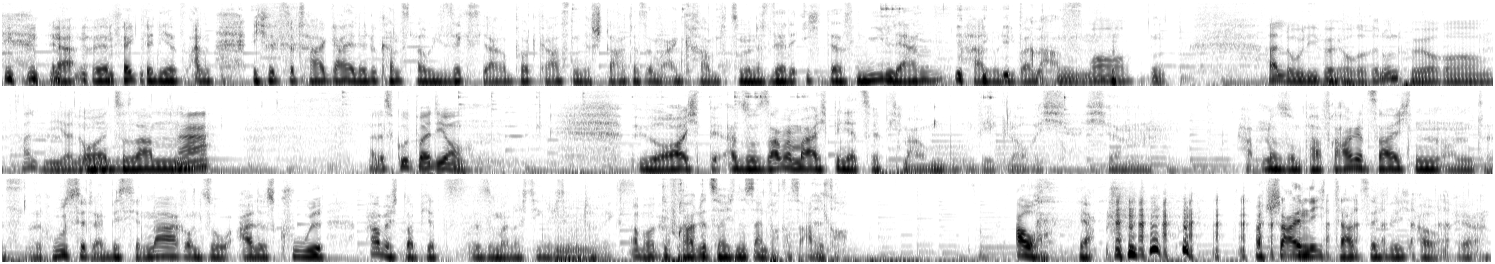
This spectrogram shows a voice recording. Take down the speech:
ja, wer fängt denn jetzt an? Ich finde es total geil, ne? Du kannst, glaube ich, sechs Jahre podcasten, der Start ist immer ein Krampf. Zumindest werde ich das nie lernen. Hallo, lieber Lars. Guten Morgen. Hallo, liebe Hörerinnen und Hörer. Hallihallo. Moin zusammen. Na, alles gut bei dir? Ja, ich bin, also sagen wir mal, ich bin jetzt wirklich mal auf einem guten Weg, glaube ich. Ich ähm, habe nur so ein paar Fragezeichen und es hustet ein bisschen nach und so, alles cool. Aber ich glaube, jetzt sind wir in der richtigen Richtung mhm. unterwegs. Aber die Fragezeichen ist einfach das Alter. Auch, ja. Wahrscheinlich tatsächlich auch, ja.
